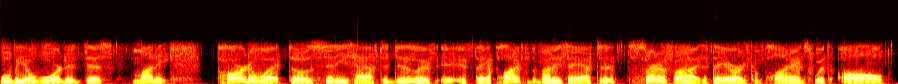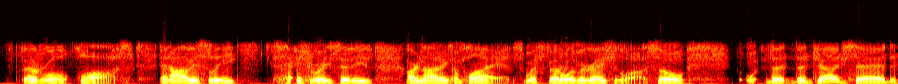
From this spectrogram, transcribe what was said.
will be awarded this money part of what those cities have to do if if they apply for the money is they have to certify that they are in compliance with all federal laws. And obviously, sanctuary cities are not in compliance with federal immigration laws. So the the judge said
